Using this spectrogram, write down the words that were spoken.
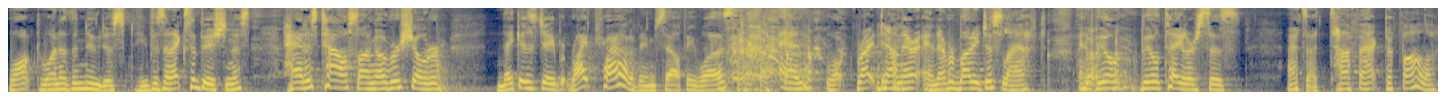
walked one of the nudists. He was an exhibitionist. Had his towel slung over his shoulder, naked as jay, but right proud of himself he was, and walked right down there, and everybody just laughed. And Bill Bill Taylor says. That's a tough act to follow.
